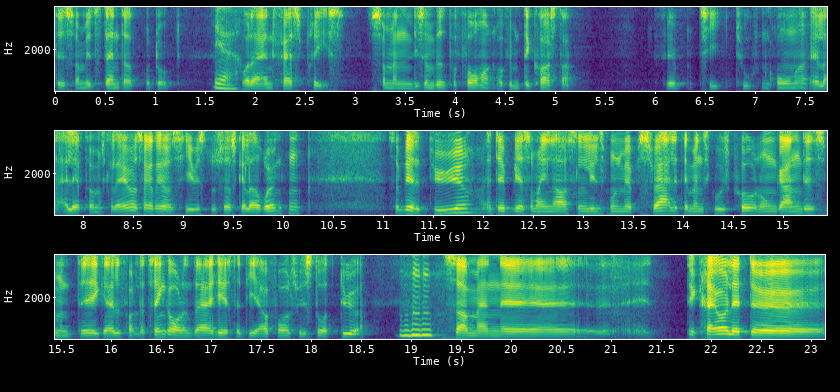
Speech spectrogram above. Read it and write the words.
det som et standardprodukt, Ja. hvor der er en fast pris, som man ligesom ved på forhånd, okay, men det koster 5-10.000 kroner, eller alt efter, hvad man skal lave, og så kan det jo sige, hvis du så skal lave røntgen, så bliver det dyre, og det bliver som regel også en lille smule mere besværligt, det man skal huske på nogle gange, det er, som, det er ikke alle folk, der tænker over det, der. Er heste, de er jo forholdsvis stort dyr, så man, øh, det kræver lidt øh,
